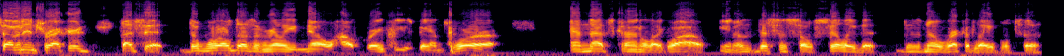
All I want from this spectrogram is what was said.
seven inch record. That's it. The world doesn't really know how great these bands were. And that's kind of like, wow, you know, this is so silly that there's no record label to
